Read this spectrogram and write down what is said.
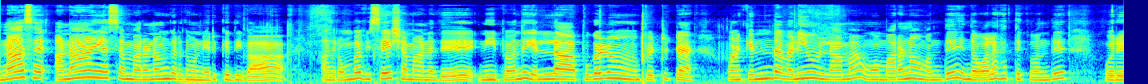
அனாச அனாயச மரணங்கிறது ஒன்று இருக்குது திவா. அது ரொம்ப விசேஷமானது. நீ இப்போ வந்து எல்லா புகழும் பெற்றுட்ட. உனக்கு எந்த வழியும் இல்லாமல் உன் மரணம் வந்து இந்த உலகத்துக்கு வந்து ஒரு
